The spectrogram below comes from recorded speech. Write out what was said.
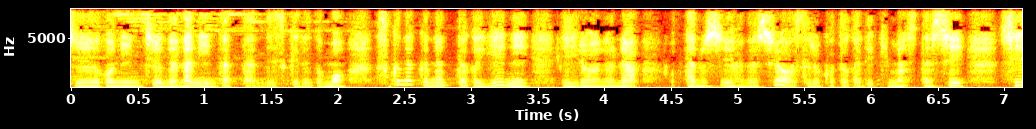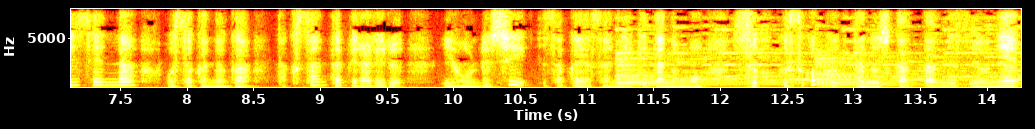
15人中7人だったんですけれども、少なくなったが家に、えいろいろな楽しい話をすることができましたし、新鮮なお魚がたくさん食べられる日本らしい居酒屋さんに行けたのも、すごくすごく楽しかったんですよね。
